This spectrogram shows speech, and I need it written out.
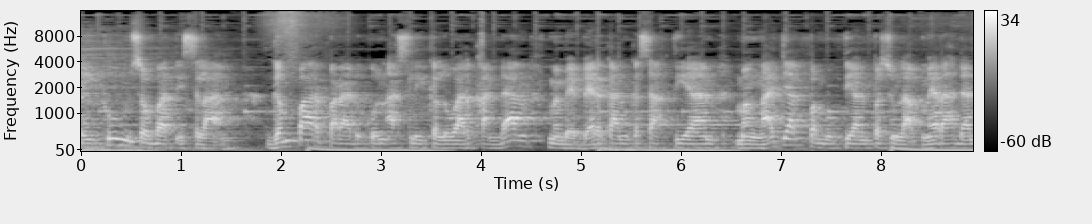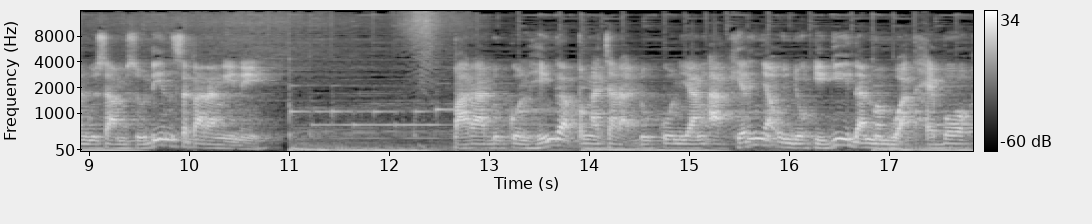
Assalamualaikum Sobat Islam. Gempar para dukun asli keluar kandang membeberkan kesaktian mengajak pembuktian pesulap merah dan Gusam Sudin sekarang ini para dukun hingga pengacara dukun yang akhirnya unjuk gigi dan membuat heboh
